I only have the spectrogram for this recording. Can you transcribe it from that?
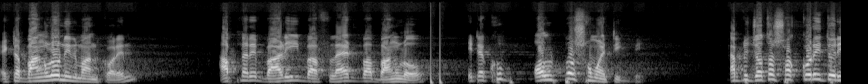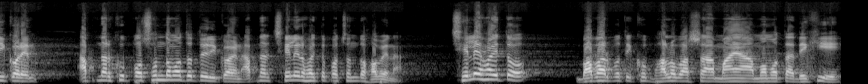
একটা বাংলো নির্মাণ করেন, আপনার বাড়ি বা ফ্ল্যাট বা বাংলো, এটা খুব অল্প সময় টিকবে। আপনি যত শখ করেই তৈরি করেন, আপনার খুব পছন্দ মতো তৈরি করেন, আপনার ছেলের হয়তো পছন্দ হবে না। ছেলে হয়তো বাবার প্রতি খুব ভালোবাসা, মায়া, মমতা দেখিয়ে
